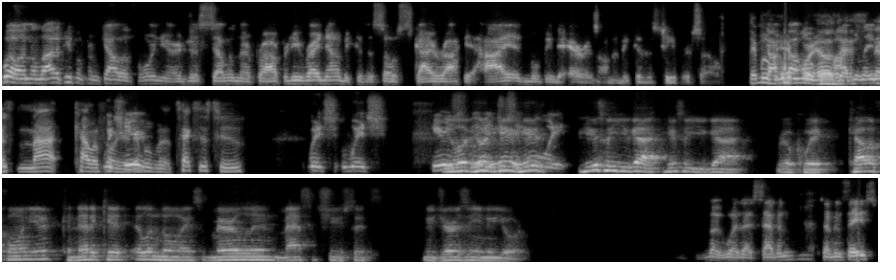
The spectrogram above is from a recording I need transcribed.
Well, and a lot of people from California are just selling their property right now because it's so skyrocket high and moving to Arizona because it's cheaper. So, They're moving Talk about everywhere else. That's, that's not California. here- They're moving to Texas too. which which here's look, look, here- here- point. Here's who you got. Here's who you got. Real quick: California, Connecticut, Illinois, Maryland, Massachusetts, New Jersey, and New York. Like what is that seven seven states?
